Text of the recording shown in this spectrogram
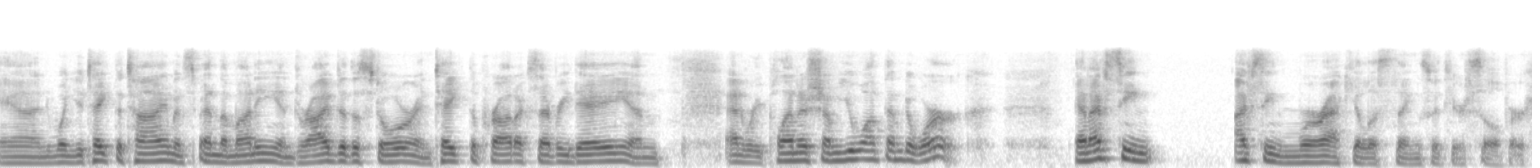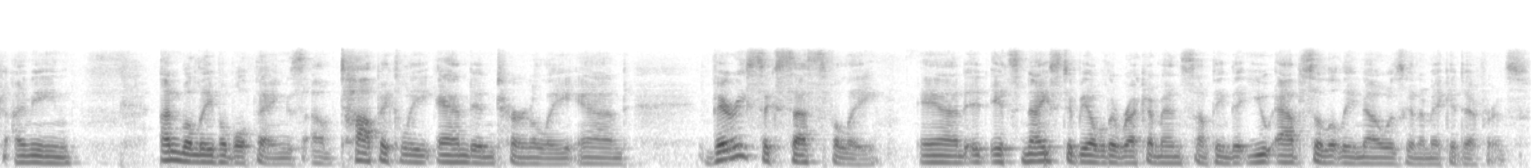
And when you take the time and spend the money and drive to the store and take the products every day and and replenish them, you want them to work. And I've seen I've seen miraculous things with your silver. I mean, unbelievable things, um, topically and internally. And very successfully. And it, it's nice to be able to recommend something that you absolutely know is going to make a difference.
